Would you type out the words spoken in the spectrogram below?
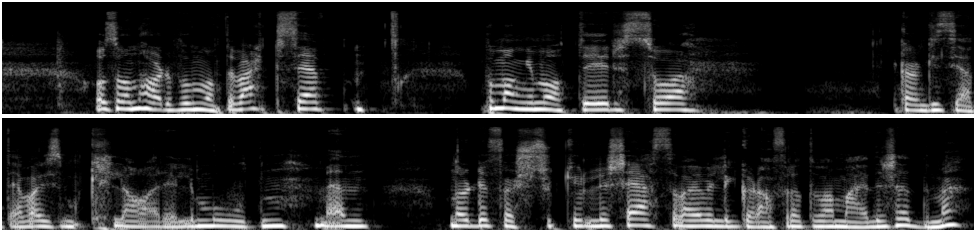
Og sånn har det på en måte vært. Så jeg, på mange måter så Jeg kan ikke si at jeg var liksom klar eller moden, men når det først skulle skje, så var jeg veldig glad for at det var meg det skjedde med.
